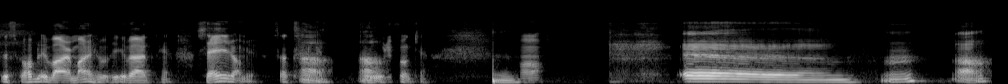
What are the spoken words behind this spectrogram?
det ska bli varmare i, världen, säger de ju. Så att ja, det ja. borde funka. Mm. Ja. Eh, mm, ja.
